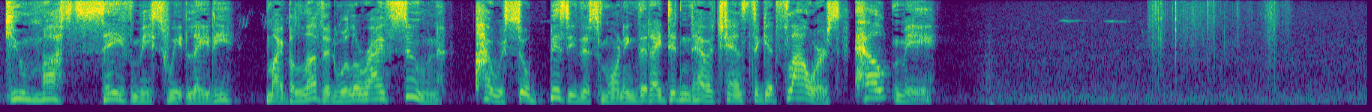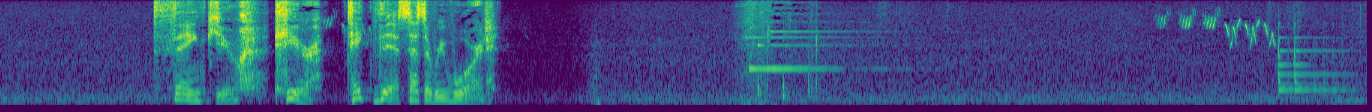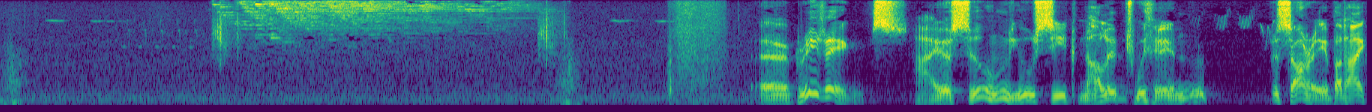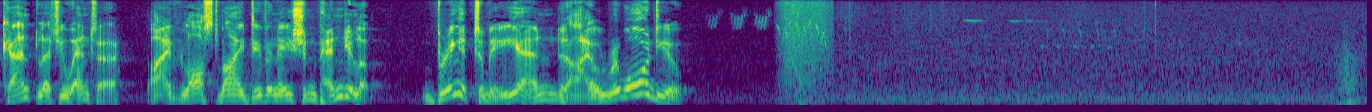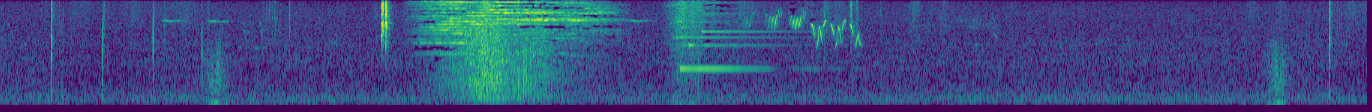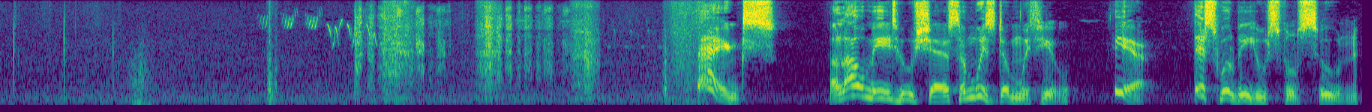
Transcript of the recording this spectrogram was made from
You must save me, sweet lady. My beloved will arrive soon. I was so busy this morning that I didn't have a chance to get flowers. Help me. Thank you. Here, take this as a reward. Greetings. I assume you seek knowledge within? Sorry, but I can't let you enter. I've lost my divination pendulum. Bring it to me, and I'll reward you. Thanks. Allow me to share some wisdom with you. Here, this will be useful soon.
